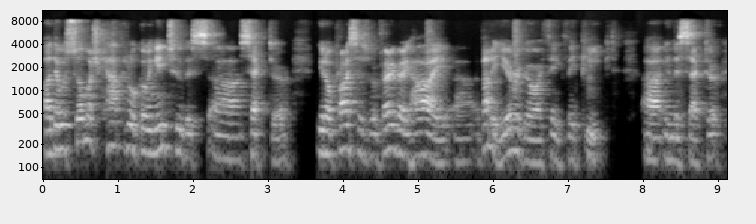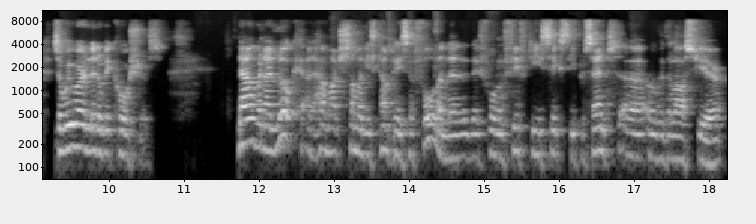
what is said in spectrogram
but there was so much capital going into this uh, sector. You know, prices were very, very high. Uh, about a year ago, I think they peaked uh, in this sector. So we were a little bit cautious. Now, when I look at how much some of these companies have fallen, they've fallen 50, 60% uh, over the last year.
